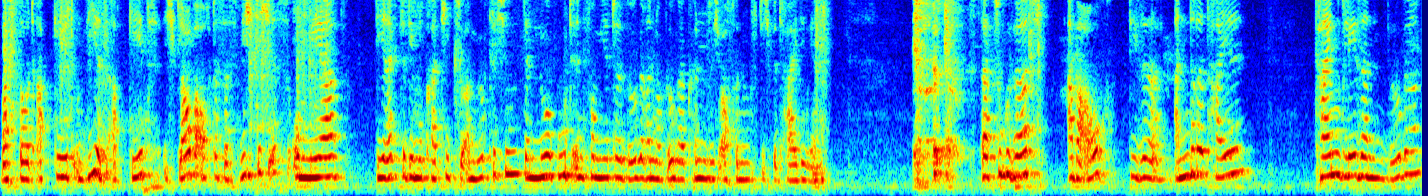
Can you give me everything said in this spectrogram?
was dort abgeht und wie es abgeht. Ich glaube auch, dass das wichtig ist, um mehr direkte Demokratie zu ermöglichen, denn nur gut informierte Bürgerinnen und Bürger können sich auch vernünftig beteiligen. Dazu gehört aber auch dieser andere Teil, keinen gläsernen Bürger.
